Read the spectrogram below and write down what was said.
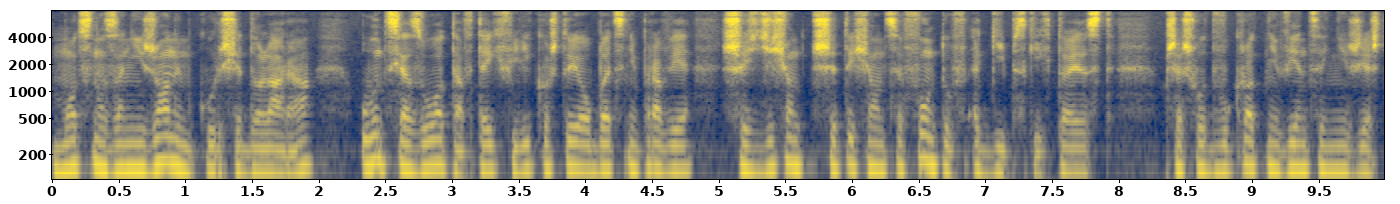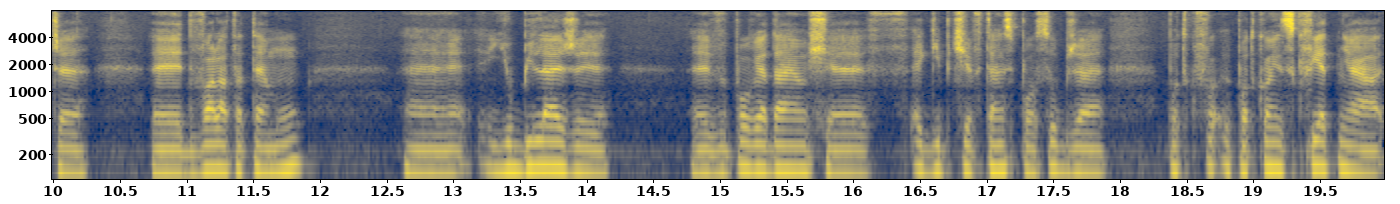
mocno zaniżonym kursie dolara, uncja złota w tej chwili kosztuje obecnie prawie 63 tysiące funtów egipskich. To jest przeszło dwukrotnie więcej niż jeszcze e, dwa lata temu. E, jubilerzy wypowiadają się w Egipcie w ten sposób, że pod, pod koniec kwietnia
